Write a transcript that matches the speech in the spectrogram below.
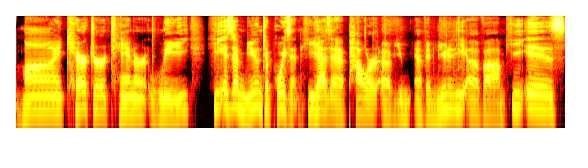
my character, Tanner Lee, he is immune to poison. He has a power of, of immunity of, um, he is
